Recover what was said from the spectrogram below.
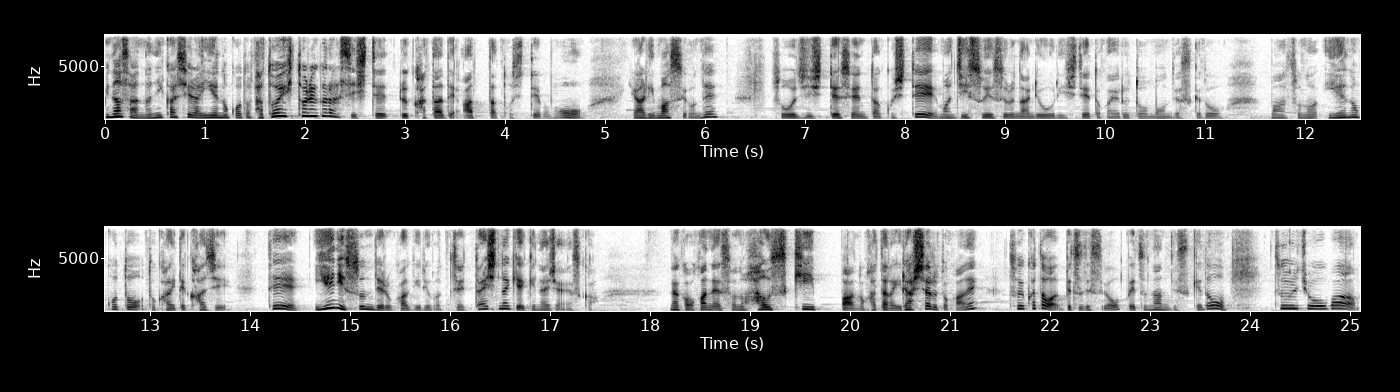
皆さん何かしら家のことたとえ一人暮らししてる方であったとしてもやりますよね。掃除して洗濯して、まあ、自炊するな料理してとかやると思うんですけど、まあ、その家のことと書いて家事で家に住んでる限りは絶対しなきゃいけないじゃないですか。なんかわかんないそのハウスキーパーの方がいらっしゃるとかねそういう方は別ですよ別なんですけど通常は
